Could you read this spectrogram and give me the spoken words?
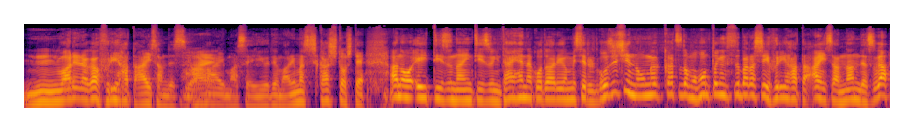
うん我らが降幡愛さんですよ、ははいいまあ、声優でもあります。し歌手としてあの 80s、90s に大変なこだわりを見せるご自身の音楽活動も本当に素晴らしい降幡愛さんなんですが、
